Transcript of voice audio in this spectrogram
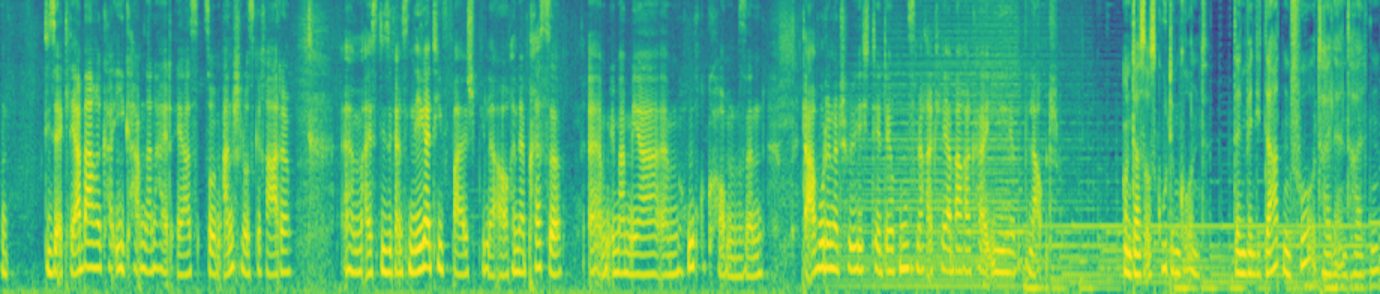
Und diese erklärbare KI kam dann halt erst so im Anschluss gerade ähm, als diese ganzen Negativbeispiele auch in der Presse ähm, immer mehr ähm, hochgekommen sind. Da wurde natürlich der, der Ruf nach erklärbarer KI laut. Und das aus gutem Grund. Denn wenn die Daten Vorurteile enthalten,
